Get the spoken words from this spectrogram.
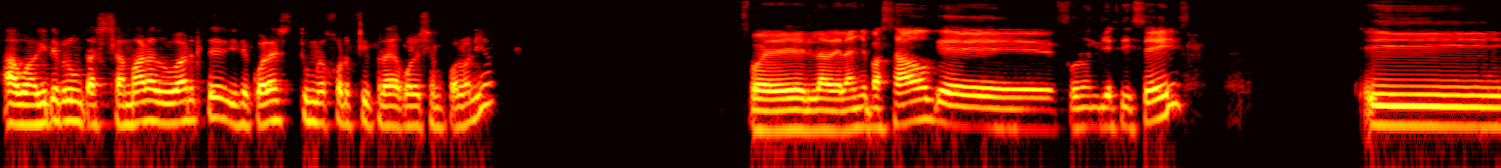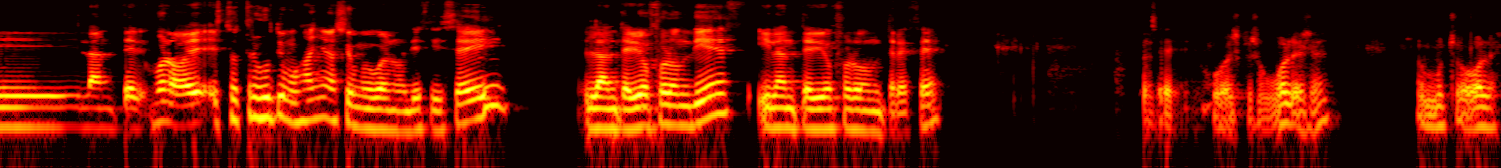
Ah, bueno, aquí te preguntas, Samara Duarte dice, ¿cuál es tu mejor cifra de goles en Polonia? Pues la del año pasado, que fueron 16. Y la anterior, bueno, eh, estos tres últimos años han sido muy buenos. 16, la anterior fueron 10 y la anterior fueron 13. Sí. Joder, es que son goles, ¿eh? Son muchos goles.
